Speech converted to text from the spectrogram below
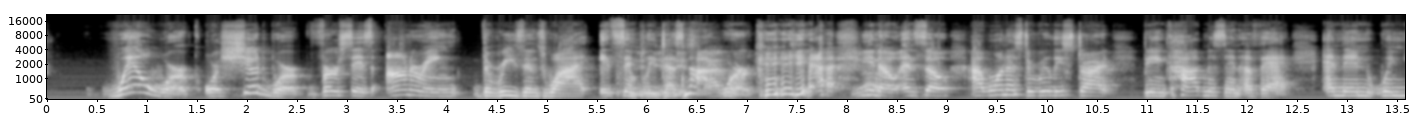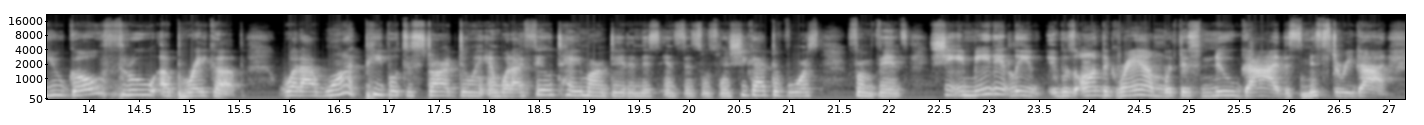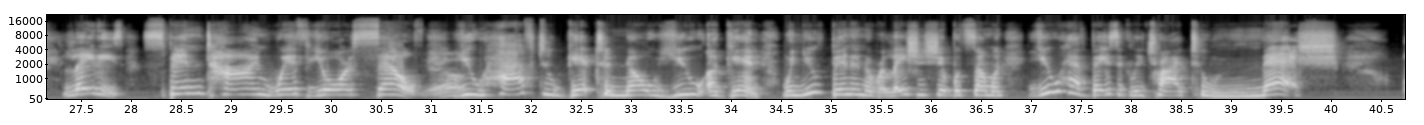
will work or should work versus honoring the reasons why it simply It- does not, not work. yeah, Yeah. you know, and so I want us to really start being cognizant of that. And then when you go through a breakup, what I want people to start doing, and what I feel Tamar did in this instance, was when she got divorced from Vince, she immediately was on the gram with this new guy, this mystery guy. Ladies, spend time with yourself. Yeah. You have to get to know you again. When you've been in a relationship with someone, you have basically tried to mesh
